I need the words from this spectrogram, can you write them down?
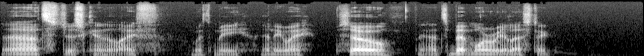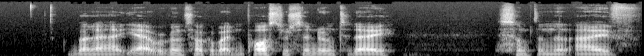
that's just kind of life with me anyway. So, that's a bit more realistic. But uh, yeah, we're going to talk about imposter syndrome today. Something that I've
